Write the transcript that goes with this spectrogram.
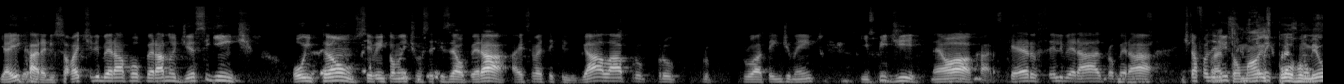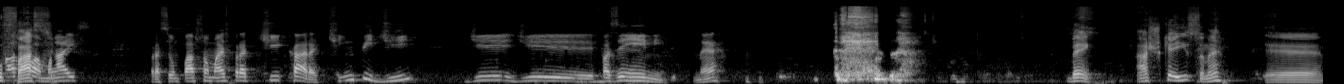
E aí, cara, ele só vai te liberar para operar no dia seguinte. Ou então, se eventualmente você quiser operar, aí você vai ter que ligar lá pro, pro, pro, pro atendimento e pedir, né? Ó, cara, quero ser liberado para operar. A gente tá fazendo vai isso tomar um esporro um meu fácil. Para ser um passo a mais para te, cara, te impedir de, de fazer M, né? Bem, acho que é isso, né? É,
